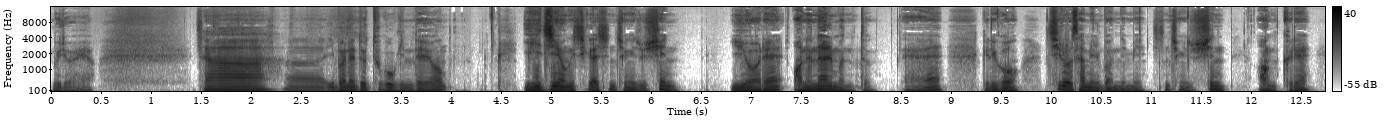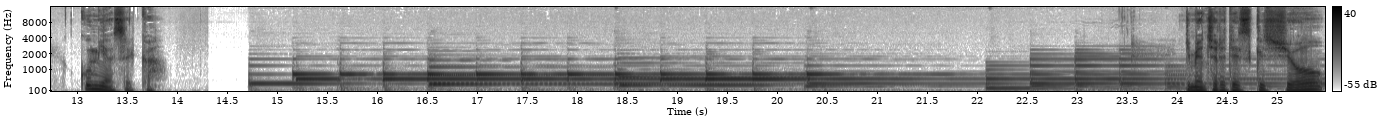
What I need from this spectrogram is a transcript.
무료예요. 자, 어, 이번에도 두 곡인데요. 이지영 씨가 신청해 주신 2월의 어느 날 문득. 네. 그리고 7531번님이 신청해 주신 엉클의 꿈이었을까. 김현철의 디스크쇼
